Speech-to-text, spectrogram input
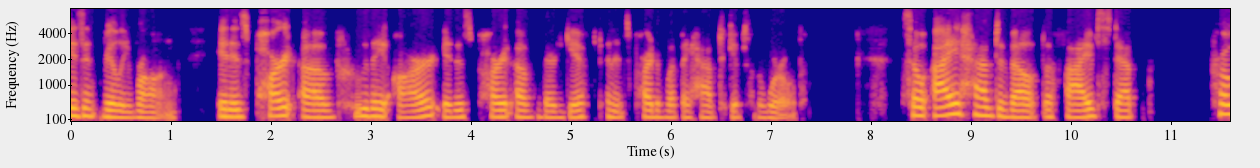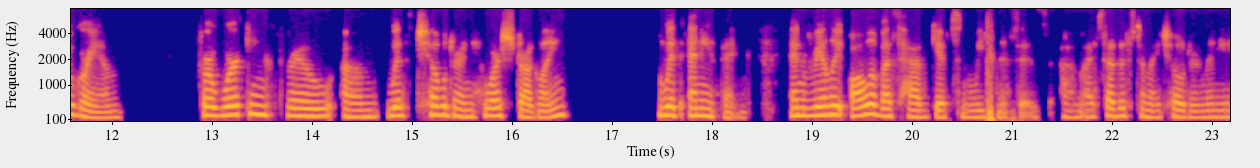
isn't really wrong. It is part of who they are, it is part of their gift, and it's part of what they have to give to the world. So I have developed a five step program for working through um, with children who are struggling with anything. And really, all of us have gifts and weaknesses. Um, I've said this to my children many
